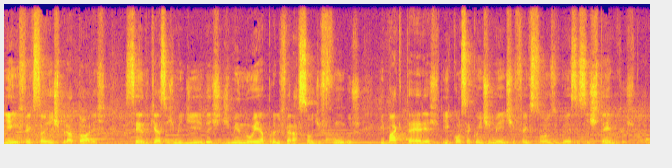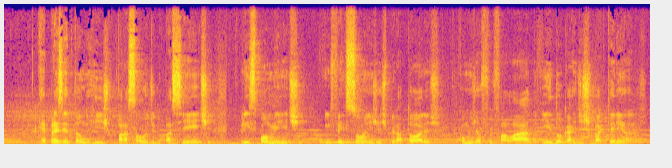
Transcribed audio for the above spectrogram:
em infecções respiratórias, sendo que essas medidas diminuem a proliferação de fungos e bactérias e, consequentemente, infecções e doenças sistêmicas, representando risco para a saúde do paciente, principalmente infecções respiratórias, como já foi falado, e endocardites bacterianas.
